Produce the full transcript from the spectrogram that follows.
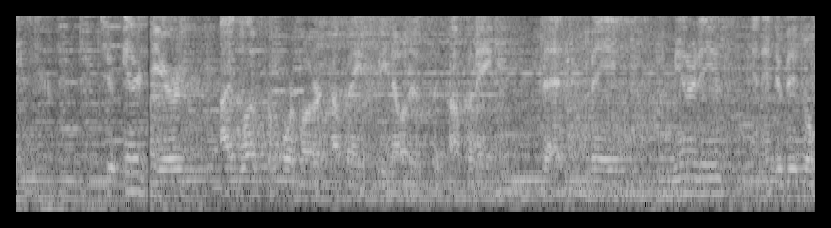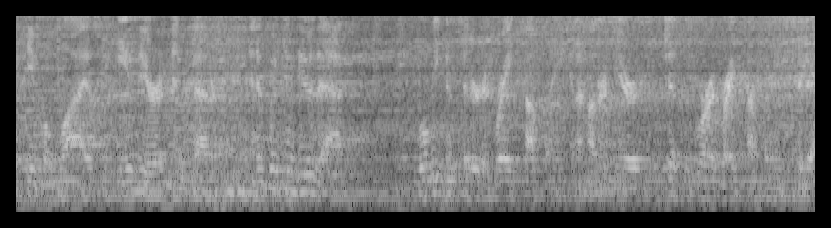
easier. To inner years, I'd love for Ford Motor Company to be known as the company that made communities and individual people's lives easier and better. And if we can do that, we'll be considered a great company in 100 years, just as we're a great company today.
